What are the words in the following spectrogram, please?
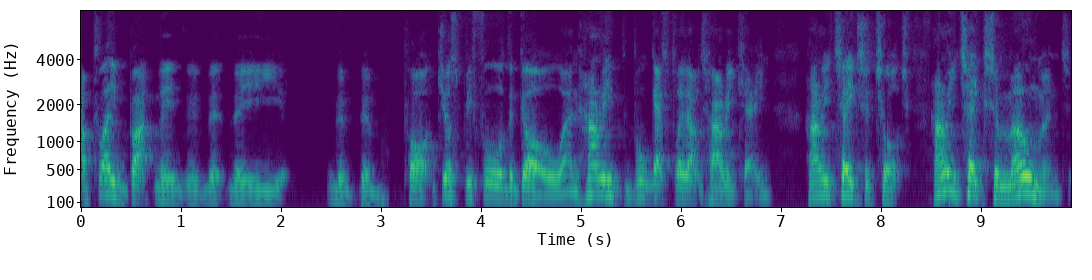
I played back the, the, the, the, the part just before the goal when Harry, the ball gets played out to Harry Kane. Harry takes a touch. Harry takes a moment,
